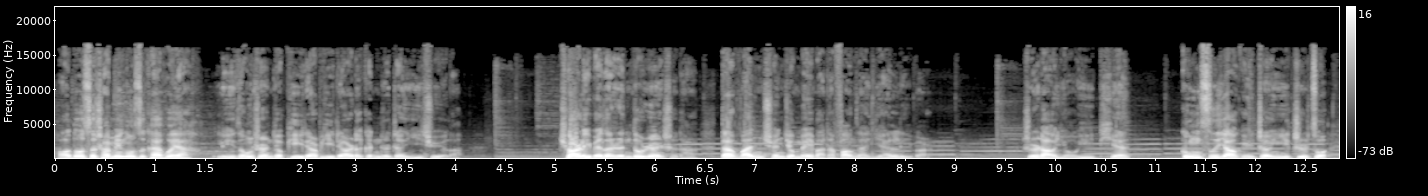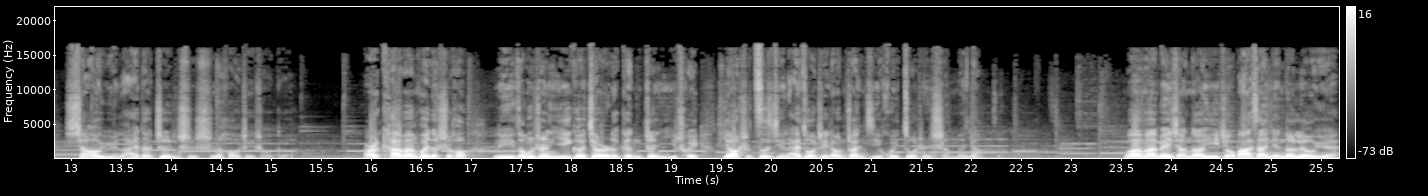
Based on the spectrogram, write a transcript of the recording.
好多次唱片公司开会啊，李宗盛就屁颠屁颠的跟着郑怡去了。圈里边的人都认识他，但完全就没把他放在眼里边。直到有一天，公司要给郑怡制作《小雨来的正是时候》这首歌，而开完会的时候，李宗盛一个劲儿的跟郑怡吹，要是自己来做这张专辑，会做成什么样子？万万没想到，一九八三年的六月，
